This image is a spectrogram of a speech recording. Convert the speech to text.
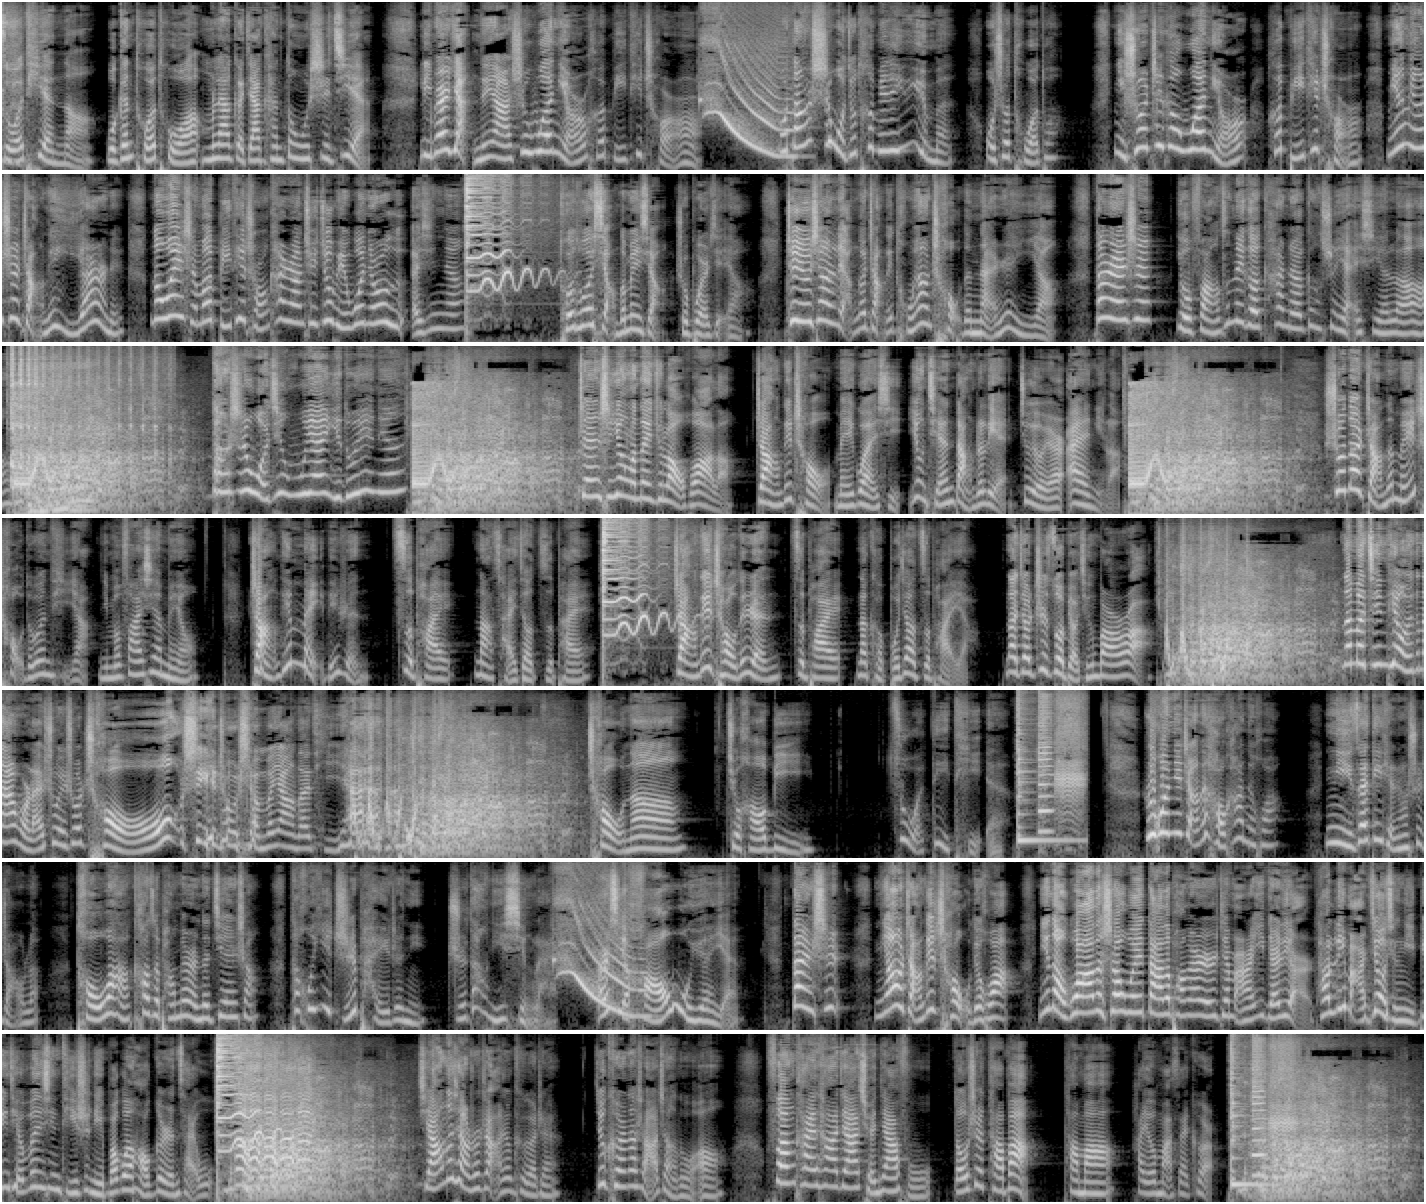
昨天呢，我跟坨坨，我们俩搁家看《动物世界》，里边演的呀是蜗牛和鼻涕虫。我当时我就特别的郁闷，我说坨坨，你说这个蜗牛和鼻涕虫明明是长得一样的，那为什么鼻涕虫看上去就比蜗牛恶心呢？坨坨想都没想，说波儿姐呀，这就像两个长得同样丑的男人一样，当然是。有房子那个看着更顺眼一些了啊，当时我竟无言以对呢，真是应了那句老话了：长得丑没关系，用钱挡着脸就有人爱你了。说到长得美丑的问题呀，你们发现没有？长得美的人自拍那才叫自拍，长得丑的人自拍那可不叫自拍呀，那叫制作表情包啊。那今天我就跟大家伙来说一说，丑是一种什么样的体验？丑呢，就好比坐地铁。如果你长得好看的话，你在地铁上睡着了，头啊靠在旁边人的肩上，他会一直陪着你，直到你醒来，而且毫无怨言。但是你要长得丑的话，你脑瓜子稍微搭到旁边人肩膀上一点点儿，他立马叫醒你，并且温馨提示你保管好个人财物。强子小时候长得就磕碜，就磕碜到啥程度啊？翻开他家全家福，都是他爸、他妈还有马赛克。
